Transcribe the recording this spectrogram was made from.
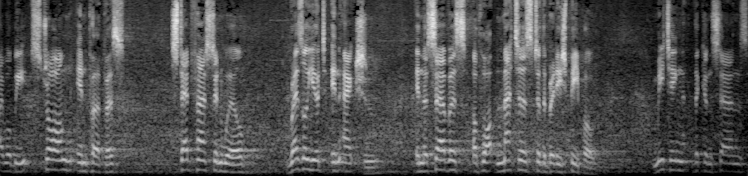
I will be strong in purpose, steadfast in will, resolute in action, in the service of what matters to the British people. Meeting the concerns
